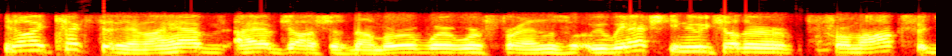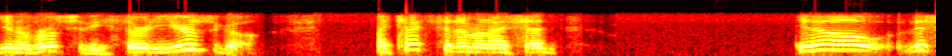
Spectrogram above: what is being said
You know, I texted him. I have I have Josh's number. We're we're friends. We, we actually knew each other from Oxford University 30 years ago. I texted him and I said, you know, this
